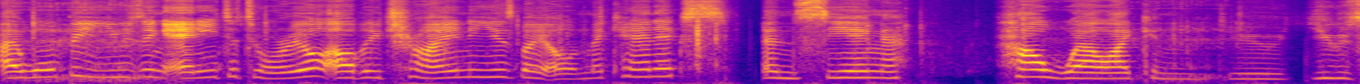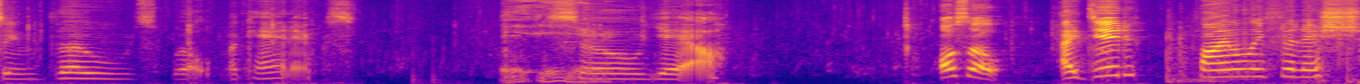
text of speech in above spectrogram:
I won't be using any tutorial. I'll be trying to use my own mechanics and seeing how well I can do using those, well, mechanics. So, yeah. Also, I did finally finish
